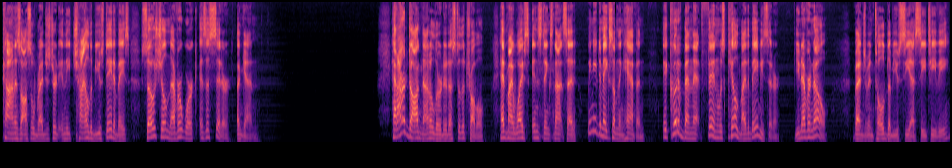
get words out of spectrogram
Khan is also registered in the child abuse database So she'll never work as a sitter again had our dog not alerted us to the trouble had my wife's instincts not said we need to make something happen it could have been that Finn was killed by the babysitter. You never know. Benjamin told WCSC TV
